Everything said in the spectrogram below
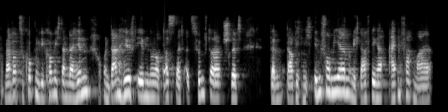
Und einfach zu gucken, wie komme ich dann dahin? Und dann hilft eben nur noch das als fünfter Schritt. Dann darf ich mich informieren und ich darf Dinge einfach mal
